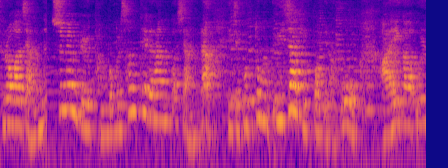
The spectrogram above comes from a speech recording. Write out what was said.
들어가지 않는 수면 교육 방법을 선택을 하는 것이 아니라 이제 보통은 의자 기법이라고 아이가 울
